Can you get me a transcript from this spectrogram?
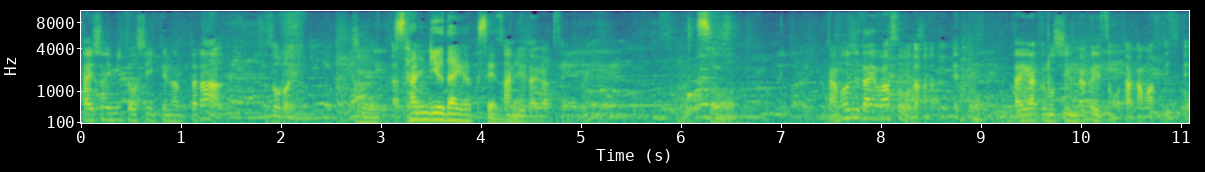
最初に見てほしいってなったら不揃いのうん。三流大学生の三流ね大学生のね。そう。あの時代はそうだから、えっと、大学の進学率も高まってきて、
